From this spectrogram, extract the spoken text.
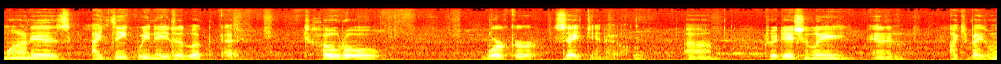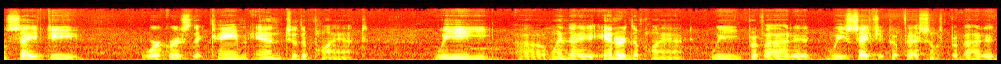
One is I think we need to look at total worker safety and health. Um, traditionally, in occupational safety, workers that came into the plant, we, uh, when they entered the plant, we provided, we safety professionals provided,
